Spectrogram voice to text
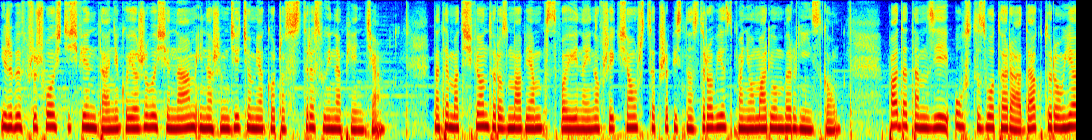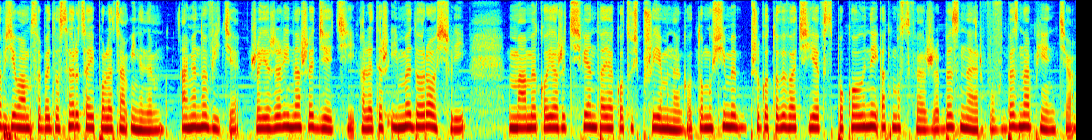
i żeby w przyszłości święta nie kojarzyły się nam i naszym dzieciom jako czas stresu i napięcia. Na temat świąt rozmawiam w swojej najnowszej książce Przepis na zdrowie z panią Marią Berlińską. Pada tam z jej ust złota rada, którą ja wzięłam sobie do serca i polecam innym. A mianowicie, że jeżeli nasze dzieci, ale też i my dorośli, mamy kojarzyć święta jako coś przyjemnego, to musimy przygotowywać je w spokojnej atmosferze, bez nerwów, bez napięcia,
